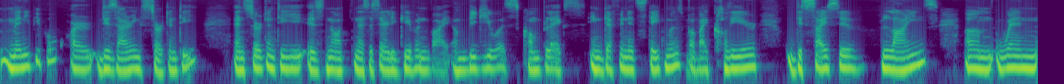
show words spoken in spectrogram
many people are desiring certainty, and certainty is not necessarily given by ambiguous, complex, indefinite statements, but by clear, decisive lines um, when,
